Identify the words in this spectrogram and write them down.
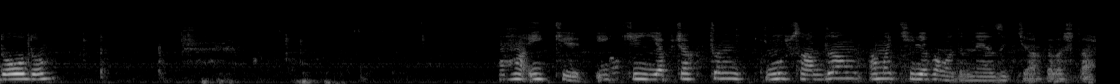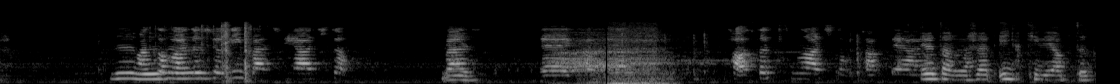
Doğdum. Aha iki. İki yapacaktım. Bunu sandım ama kill yapamadım ne yazık ki arkadaşlar. Kanka bu arada söyleyeyim ben şeyi açtım. Ben Neyi? e, tahta kısmını açtım. Tahtaya. Evet arkadaşlar ilk kill yaptık.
